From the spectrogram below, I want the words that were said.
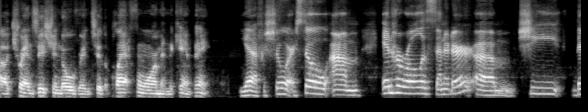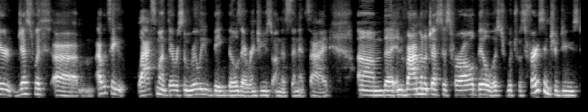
uh, transitioned over into the platform and the campaign. Yeah, for sure. So, um, in her role as senator, um, she they're just with um, I would say last month there were some really big bills that were introduced on the Senate side. Um, the Environmental Justice for All bill, which, which was first introduced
